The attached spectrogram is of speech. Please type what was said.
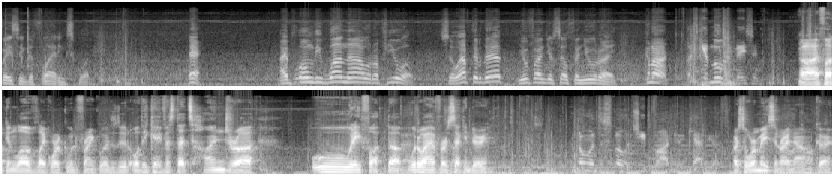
facing the fighting squad. Hey, I've only one hour of fuel. So after that, you find yourself a new ride. Come on, let's get moving, Mason. Oh, I fucking love like working with Frank Woods, dude. Oh, they gave us the Tundra. Ooh, they fucked up. What do I have for a secondary? Let the smell of cheap vodka and caviar. Alright, so we're Mason right now. Okay.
